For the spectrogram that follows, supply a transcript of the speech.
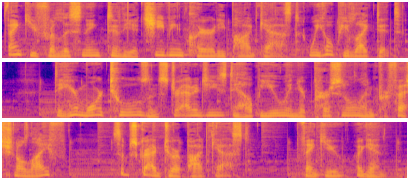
Thank you for listening to the Achieving Clarity podcast. We hope you liked it. To hear more tools and strategies to help you in your personal and professional life, subscribe to our podcast. Thank you again.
